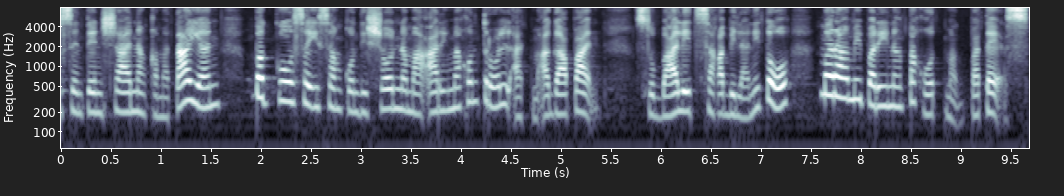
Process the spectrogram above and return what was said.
sentensya ng kamatayan, bagko sa isang kondisyon na maaring makontrol at maagapan. Subalit sa kabila nito, marami pa rin ang takot magpates.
